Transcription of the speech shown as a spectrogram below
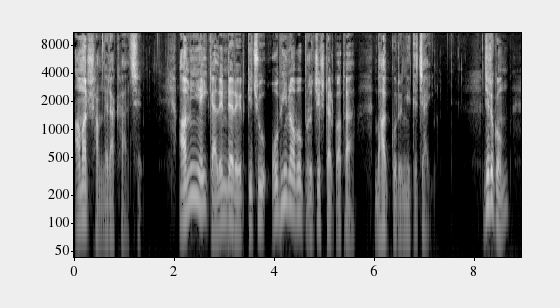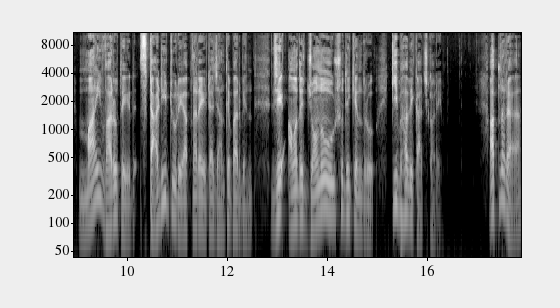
আমার সামনে রাখা আছে। আমি এই ক্যালেন্ডারের কিছু অভিনব প্রচেষ্টার কথা ভাগ করে নিতে চাই। যেরকম, মাই ভারতের স্টাডি ট্যুরে আপনারা এটা জানতে পারবেন যে আমাদের জন ঔষধি কেন্দ্র কীভাবে কাজ করে। আপনারা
